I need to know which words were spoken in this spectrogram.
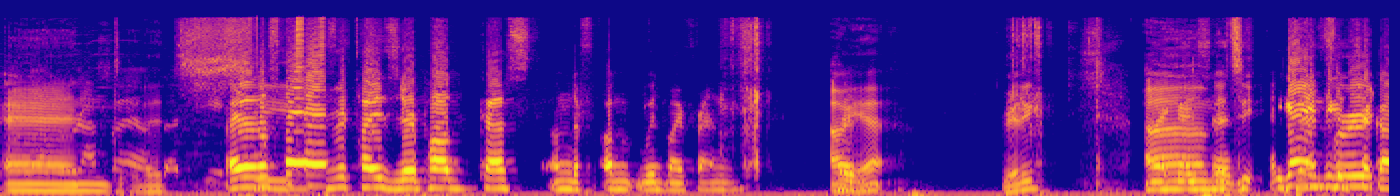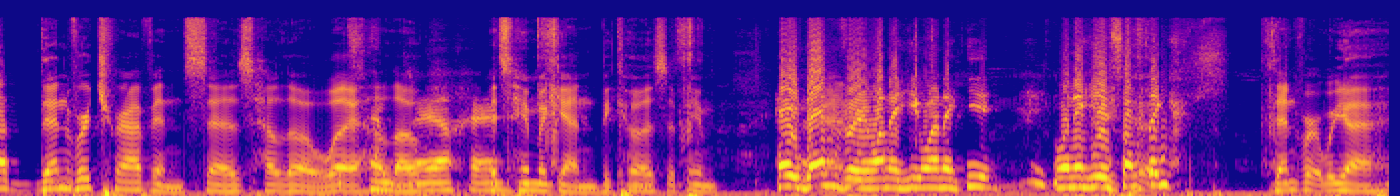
And let's I also see. advertise their podcast on the on with my friends. Oh Good. yeah, really? Like I um, let's see. You guys, you can Denver check out- Denver Travin says hello. Well, It's hello. Yeah, okay. It's him again because of him. Hey Denver, you wanna you wanna hear you wanna hear something? Denver. well, Yeah.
